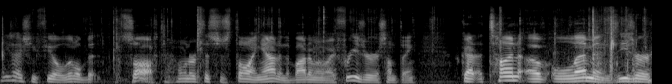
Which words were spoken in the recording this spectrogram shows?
These actually feel a little bit soft. I wonder if this is thawing out in the bottom of my freezer or something. We've got a ton of lemons. These are,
